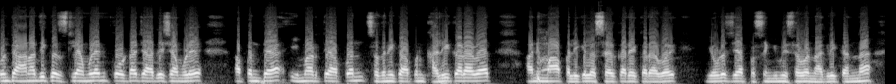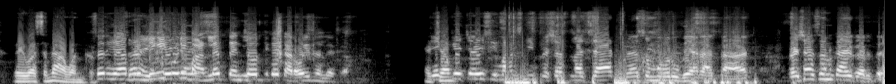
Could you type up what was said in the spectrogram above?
पण त्या अनाधिकृत असल्यामुळे आणि कोर्टाच्या आदेशामुळे आपण त्या इमारती आपण सदनिका आपण खाली कराव्यात आणि महापालिकेला सहकार्य करावं. एवढंच या प्रसंगी मी सर्व नागरिकांना रहिवाशांना आवाहन करतो. सर या बिल्डिंगी कोणी 41 बांधल्यात? त्यांच्यावरती काही कारवाई झाली का? याच्या एक्केचाळीस इमारती प्रशासनाच्या डोळ्यासमोर उभ्या राहतात. प्रशासन काय करतं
